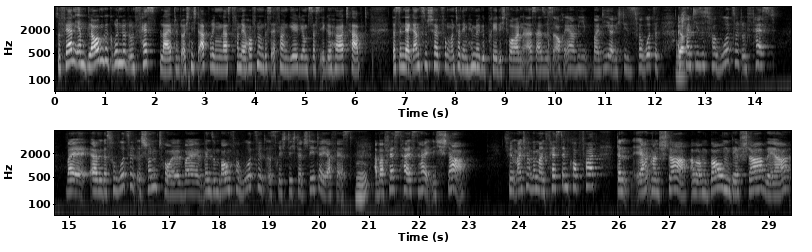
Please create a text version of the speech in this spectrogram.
Sofern ihr im Glauben gegründet und fest bleibt und euch nicht abbringen lasst von der Hoffnung des Evangeliums, das ihr gehört habt, das in der ganzen Schöpfung unter dem Himmel gepredigt worden ist. Also es ist auch eher wie bei dir, nicht dieses verwurzelt. Aber Ja. ich fand dieses verwurzelt und fest, weil ähm, das verwurzelt ist schon toll, weil wenn so ein Baum verwurzelt ist richtig, dann steht der ja fest. Aber fest heißt halt nicht starr. Ich finde manchmal, wenn man fest im Kopf hat, dann er hat man starr. Aber ein Baum, der starr wäre,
